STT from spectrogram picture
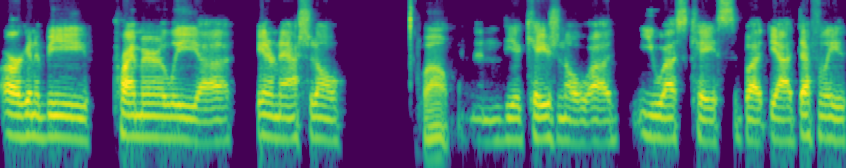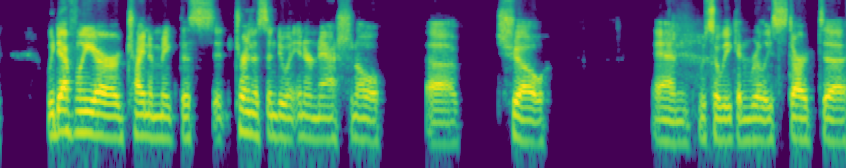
are going to be primarily uh, international. Wow. And the occasional uh, U.S. case, but yeah, definitely we definitely are trying to make this turn this into an international uh, show and so we can really start uh,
